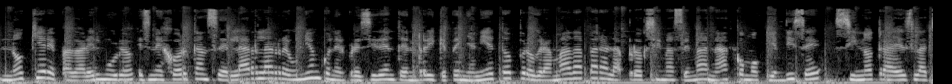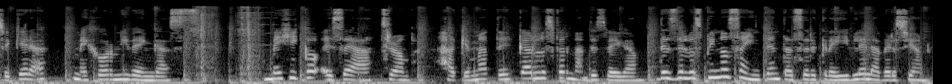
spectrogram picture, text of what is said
no quiere pagar el muro, es mejor cancelar la reunión con el presidente Enrique Peña Nieto programada para la próxima semana, como quien dice, si no traes la chequera, mejor ni México S.A. Trump jaque mate Carlos Fernández Vega. Desde Los Pinos se intenta hacer creíble la versión,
